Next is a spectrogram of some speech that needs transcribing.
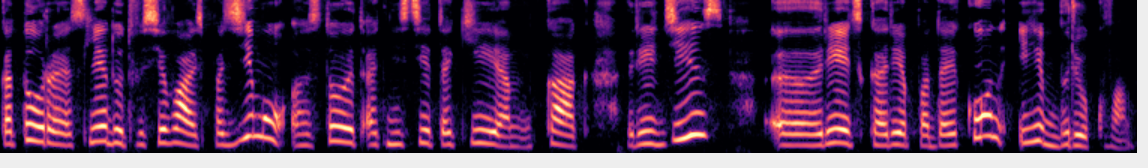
которые следует высевать под зиму, а, стоит отнести такие, как редис, э, редька, репа, дайкон и брюква.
